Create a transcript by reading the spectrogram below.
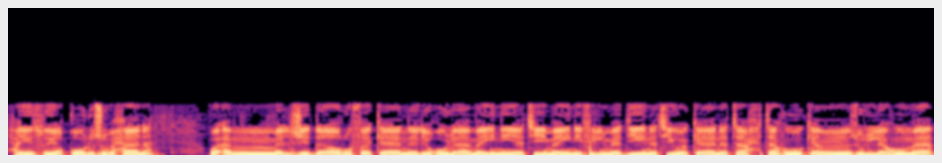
حيث يقول سبحانه وأما الجدار فكان لغلامين يتيمين في المدينة وكان تحته كنز لهما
